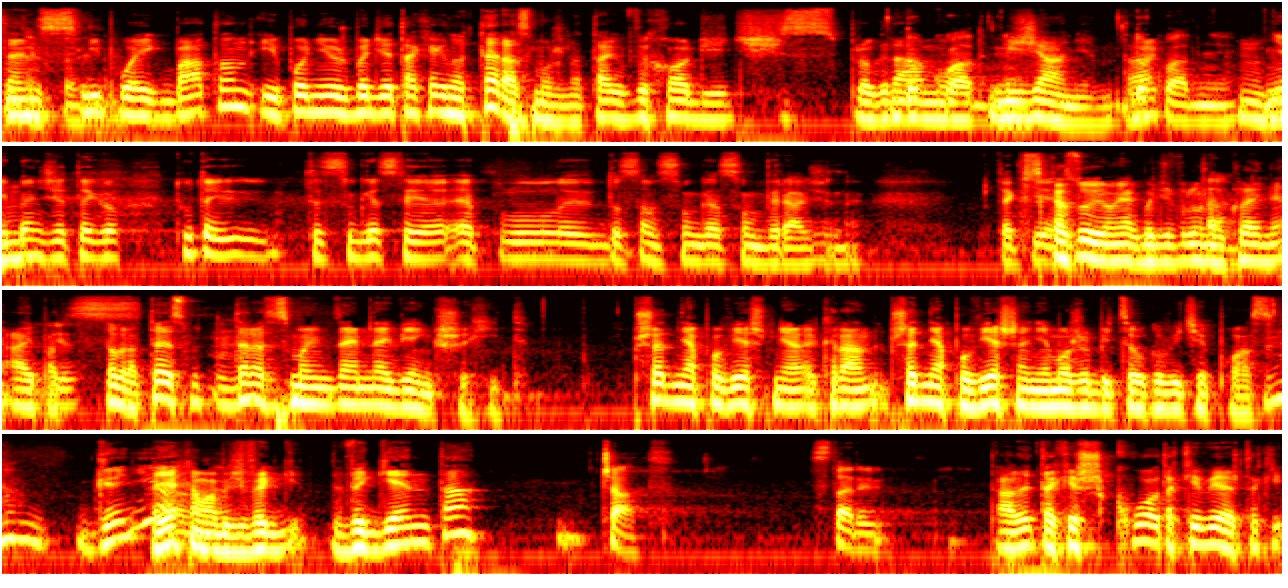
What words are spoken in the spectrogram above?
ten sleep wake button i później już będzie tak jak no teraz można tak wychodzić z programu Dokładnie. mizianiem. Tak? Dokładnie. Mhm. Nie będzie tego. Tutaj te sugestie Apple do Samsunga są wyraźne. Takie... Wskazują, jak będzie wyglądał tak, kolejny iPad. Jest... Dobra, to jest, mhm. teraz jest moim zdaniem największy hit. Przednia powierzchnia ekran, przednia powierzchnia nie może być całkowicie płaska. No, genialne. A jaka ma być? wygięta? Czat. Stary. Ale takie szkło, takie wiesz, takie,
